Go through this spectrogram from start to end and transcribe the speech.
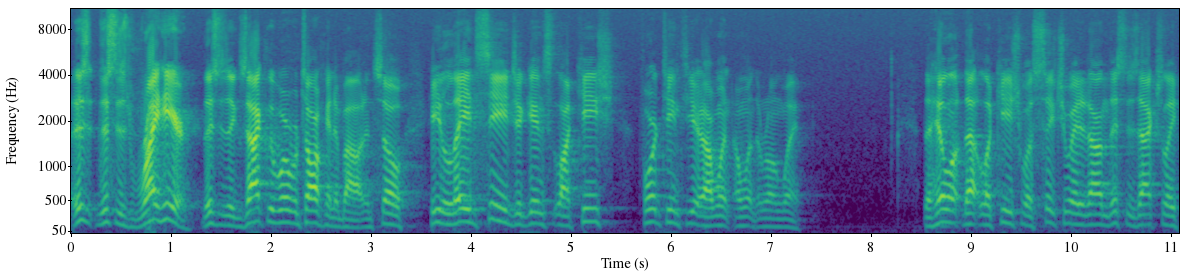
This, this is right here. This is exactly what we're talking about. And so he laid siege against Lachish, 14th year. I went, I went the wrong way. The hill that Lachish was situated on, this is actually,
